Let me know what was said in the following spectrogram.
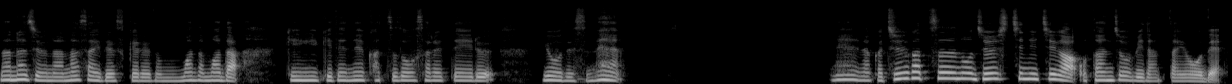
77歳ですけれども、まだまだ現役でね、活動されているようですね。ねなんか10月の17日がお誕生日だったようで、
